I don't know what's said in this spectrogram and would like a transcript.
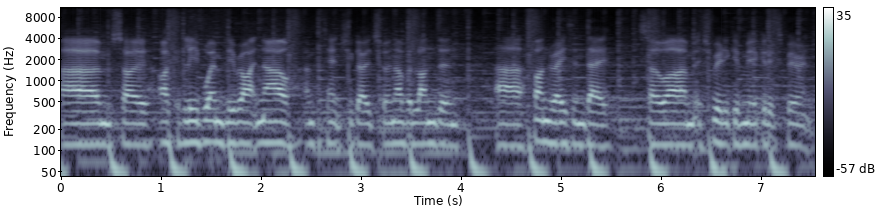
Um, so I could leave Wembley right now and potentially go to another London uh, fundraising day. So um, it's really given me a good experience.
